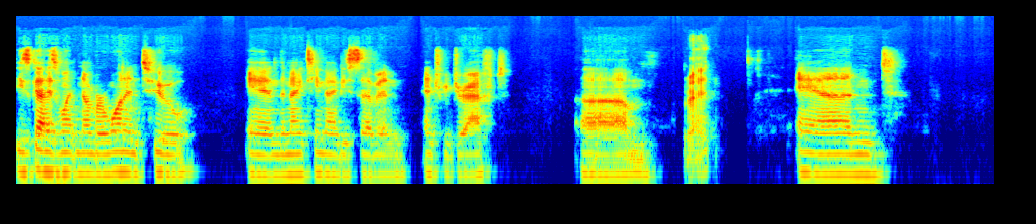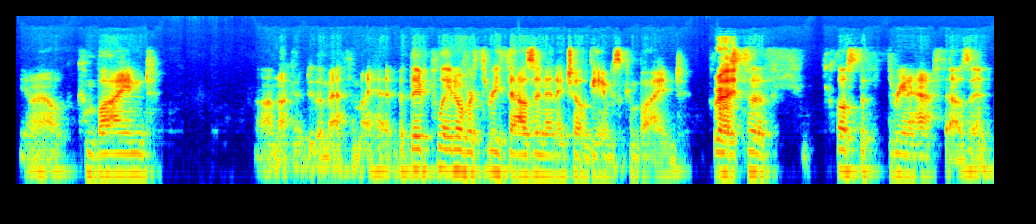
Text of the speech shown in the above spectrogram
These guys went number one and two in the 1997 entry draft. Um, right. And you know combined. I'm not going to do the math in my head, but they've played over 3,000 NHL games combined. Right. Close to close to three and a half thousand.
